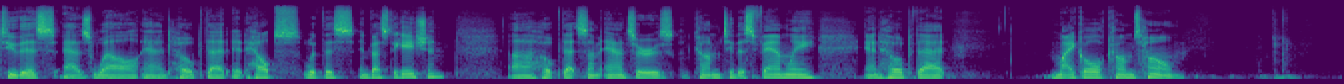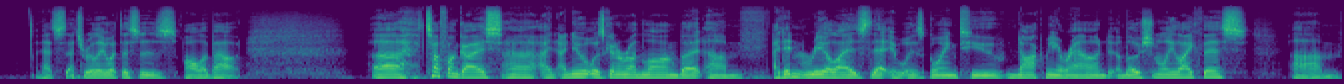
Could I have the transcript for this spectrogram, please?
to this as well and hope that it helps with this investigation. Uh, hope that some answers come to this family and hope that Michael comes home. That's that's really what this is all about. Uh, tough one, guys. Uh, I, I, knew it was going to run long, but um, I didn't realize that it was going to knock me around emotionally like this. Um,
